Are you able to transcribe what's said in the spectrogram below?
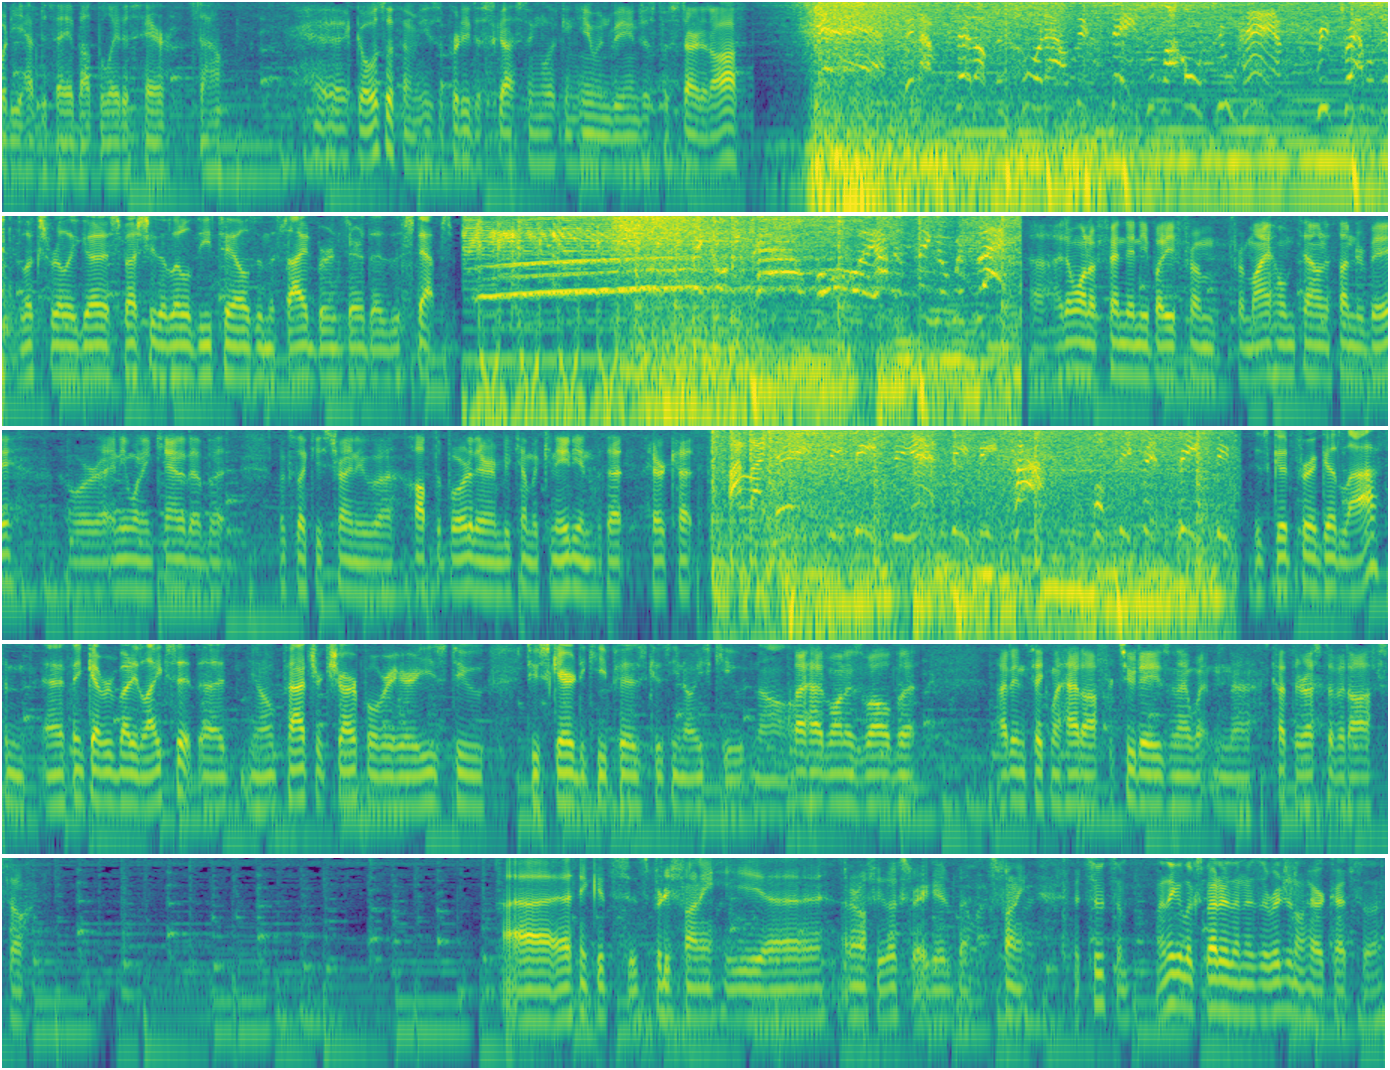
what do you have to say about the latest hairstyle? It goes with him. He's a pretty disgusting looking human being just to start it off. And I'm set up and tore down this stage with my own two hands. We've traveled. It looks really good, especially the little details in the sideburns there, the, the steps. They call me cowboy. I'm a singer with black. Uh, I don't want to offend anybody from, from my hometown of Thunder Bay or anyone in Canada, but looks like he's trying to uh, hop the border there and become a Canadian with that haircut. I like ACDC and ZZ Top. We'll see this beast. It's good for a good laugh, and, and I think everybody likes it. Uh, you know, Patrick Sharp over here, he's too too scared to keep his because you know he's cute and all. I had one as well, but I didn't take my hat off for two days and I went and uh, cut the rest of it off. So Uh, I think it's it's pretty funny. He uh, I don't know if he looks very good, but it's funny. It suits him. I think it looks better than his original haircut, so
